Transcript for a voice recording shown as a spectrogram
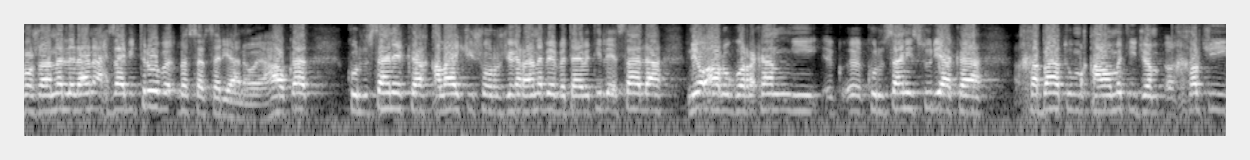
ڕۆژانە لەلاەن ئەحزابی ترۆ بە سەرسەریانەوەی هاوکات کوردستانێک کە قەڵایکی شۆڕژێرانە بێ بە تایبەتی لە ئێستادا نێو ئاڵوگۆڕەکانی کوردستانی سووریا کە خەبات و مقاومەتی خەڵکی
